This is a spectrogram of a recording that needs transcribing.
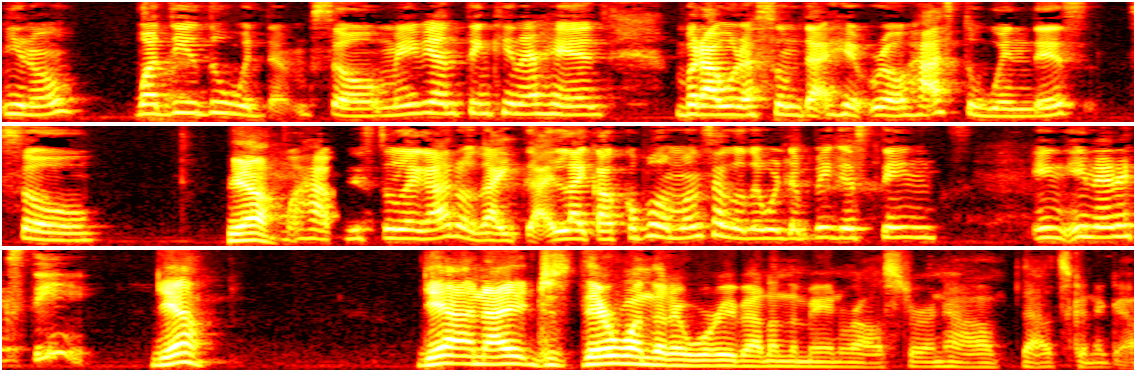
you know what do you do with them? So maybe i'm thinking ahead but i would assume that hit row has to win this. So yeah. what happens to legado? Like like a couple of months ago they were the biggest things in, in nxt yeah. Yeah and i just they're one that i worry about on the main roster and how that's going to go.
